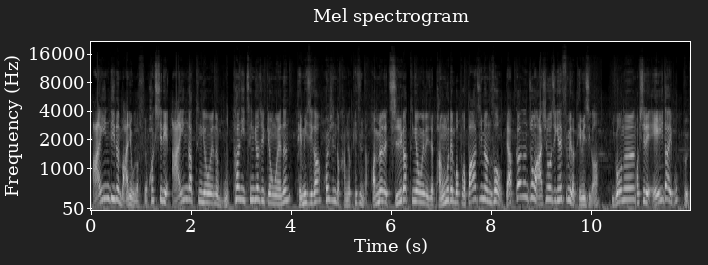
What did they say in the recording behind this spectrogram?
아인 딜은 많이 올랐어요. 확실히 아인 같은 경우에는 무탄이 챙겨질 경우에는 데미지가 훨씬 더 강력해진다. 반면에 질 같은 경우에는 이제 방무된 버프가 빠지면서 약간은 좀 아쉬워지긴 했습니다. 데미지가. 이거는 확실히 에이다이 버프,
